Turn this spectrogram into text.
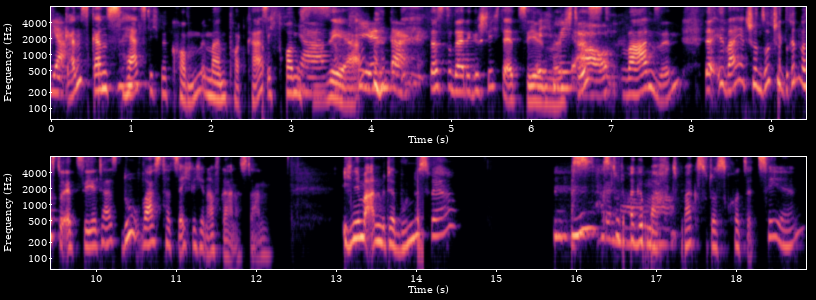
Ja. Ganz, ganz mhm. herzlich willkommen in meinem Podcast. Ich freue mich ja, sehr, vielen Dank. dass du deine Geschichte erzählen ich möchtest. Wahnsinn. Da war jetzt schon so viel drin, was du erzählt hast. Du warst tatsächlich in Afghanistan. Ich nehme an, mit der Bundeswehr. Mhm, was hast genau, du da genau, gemacht? Magst du das kurz erzählen?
